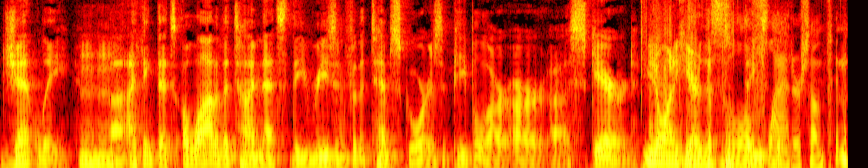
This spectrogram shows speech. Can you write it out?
gently. Mm-hmm. Uh, I think that's a lot of the time. That's the reason for the temp score is that people are are uh, scared. You don't want to hear this is a little flat that, or something.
